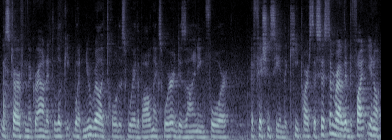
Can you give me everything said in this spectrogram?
We started from the ground at looking what New Relic told us where the bottlenecks were in designing for efficiency in the key parts of the system rather than define, you know,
